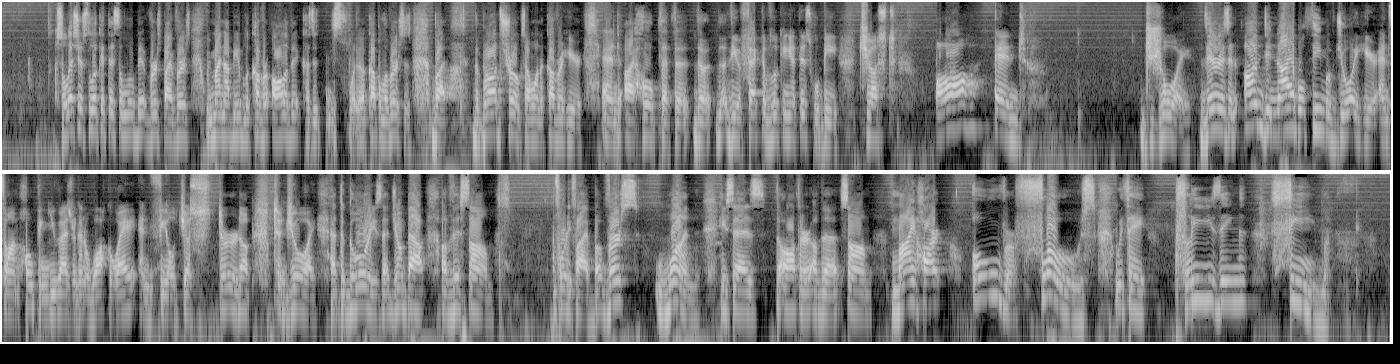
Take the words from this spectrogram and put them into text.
So let's just look at this a little bit verse by verse. We might not be able to cover all of it because it's a couple of verses, but the broad strokes I want to cover here. And I hope that the, the, the effect of looking at this will be just awe and joy. There is an undeniable theme of joy here, and so I'm hoping you guys are going to walk away and feel just stirred up to joy at the glories that jump out of this Psalm 45. But verse 1, he says, the author of the Psalm, My heart overflows with a pleasing theme.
